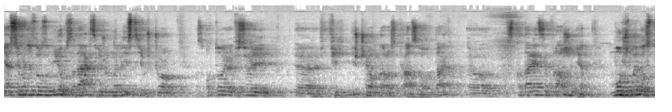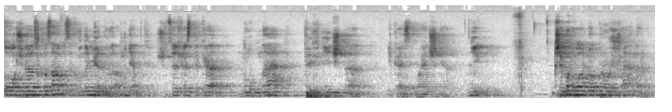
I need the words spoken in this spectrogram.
я сьогодні зрозумів з реакції журналістів, що з отої всієї е, фігні, що я вам розказував, так, е, складається враження, можливо, з того, що я сказав, закономірне враження, що це якась така нудна, технічна якась маячня. Ні. Якщо ми говоримо про жанр е,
